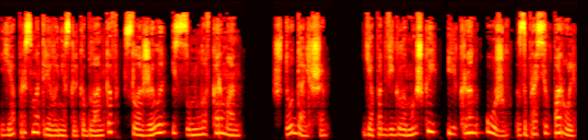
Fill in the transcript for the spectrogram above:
Я просмотрела несколько бланков, сложила и сунула в карман. Что дальше? Я подвигла мышкой, и экран ожил, запросил пароль.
